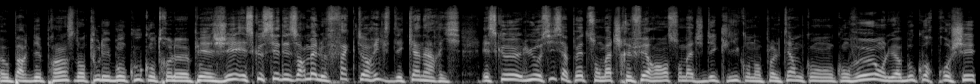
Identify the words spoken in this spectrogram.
euh, au Parc des Princes, dans tous les bons coups contre le PSG. Est-ce que c'est désormais le facteur X des Canaries? Est-ce que lui aussi, ça peut être son match référent, son match déclic, on emploie le terme qu'on veut On lui a beaucoup reproché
